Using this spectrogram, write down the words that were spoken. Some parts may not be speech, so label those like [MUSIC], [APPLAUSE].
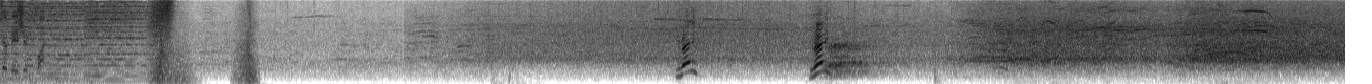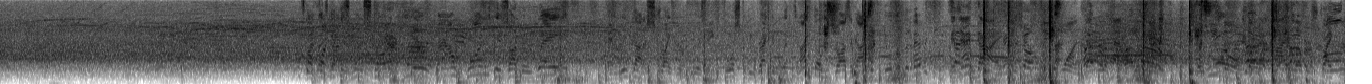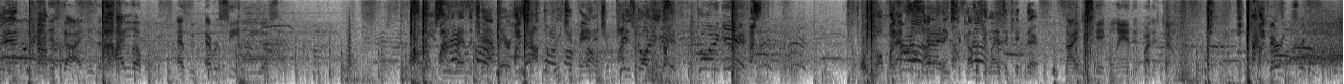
division fight. You ready? You ready? Let's get this one started here. Round one is underway. And we've got a striker who is a force to be reckoned with. Tonight, though, he draws a guy who can do a little bit of everything. And that guy is the one that will have the advantage. And we know what a high-level striker is. And this guy is as high level as we've ever seen in the UFC. You see him land the jab there. He's got the reach advantage. You might as well use it. Well, perhaps a sign of things to come as he lands a kick there. Nice kick landed by this gentleman. Very tricky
